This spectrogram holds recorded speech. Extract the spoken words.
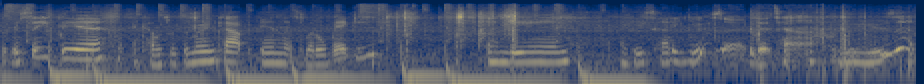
The receipt there, it comes with the moon cup in its little baggie and then I guess how to use it. That's how you use it.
